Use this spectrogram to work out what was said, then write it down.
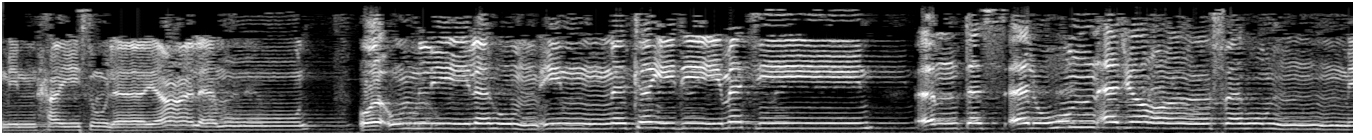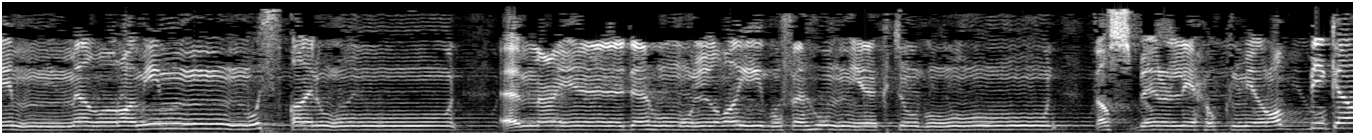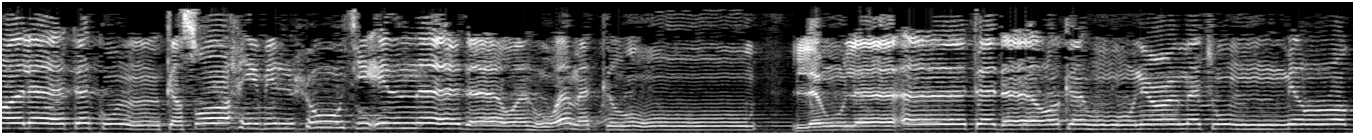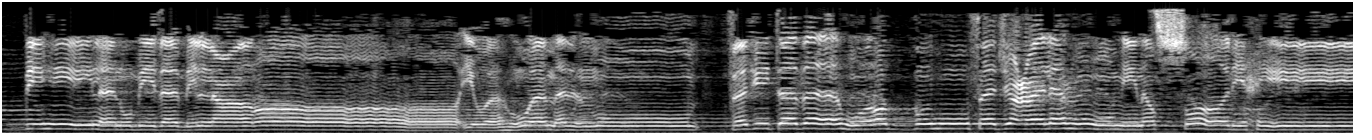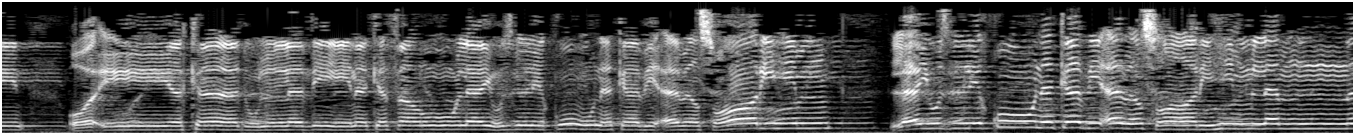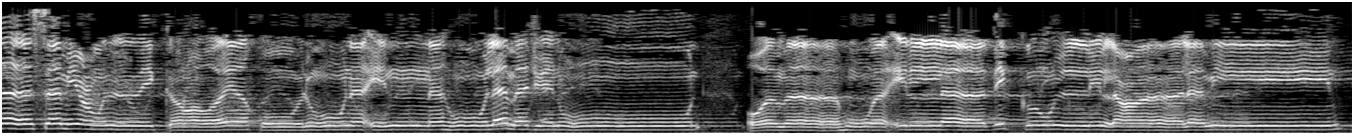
من حيث لا يعلمون وأملي لهم إن كيدي متين أم تسألهم أجرا فهم من مغرم مثقلون أم عندهم الغيب فهم يكتبون فاصبر لحكم ربك ولا تكن كصاحب الحوت إذ نادى وهو مكظوم لولا أن تداركه نعمة من ربه لنبذ بالعراء وهو مذموم فاجتباه ربه فاجعله من الصالحين. وإن يكاد الذين كفروا ليزلقونك بأبصارهم ليزلقونك بأبصارهم لما سمعوا الذكر ويقولون إنه لمجنون. وما هو إلا ذكر للعالمين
